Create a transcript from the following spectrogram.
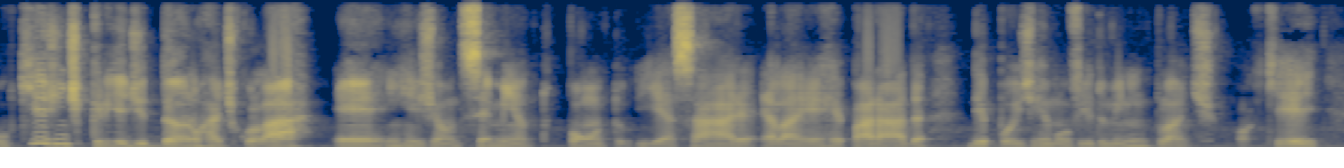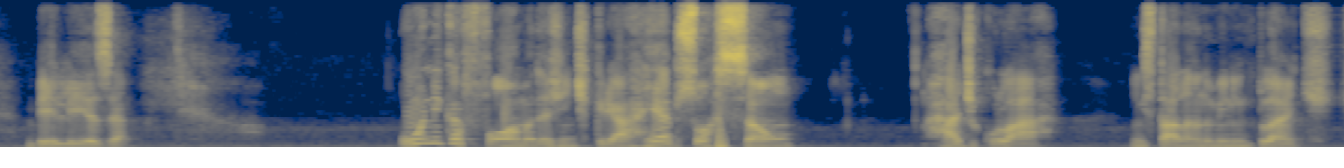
O que a gente cria de dano radicular é em região de cemento, ponto. E essa área ela é reparada depois de removido o mini implante, ok? Beleza. Única forma da gente criar reabsorção radicular instalando o mini implante,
